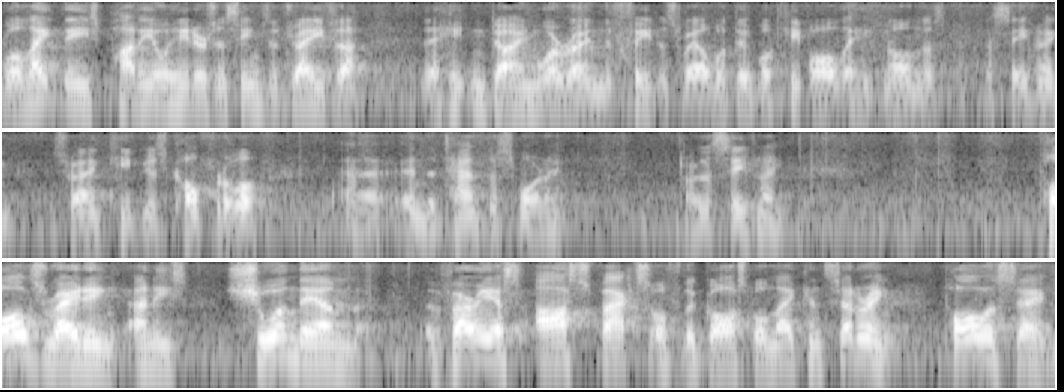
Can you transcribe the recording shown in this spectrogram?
we'll light these patio heaters and seems to drive the, the heating down more around the feet as well. We'll, do, we'll keep all the heating on this, this evening to try and keep you as comfortable uh, in the tent this morning or this evening. Paul's writing and he's showing them various aspects of the gospel. Now, considering Paul is saying,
